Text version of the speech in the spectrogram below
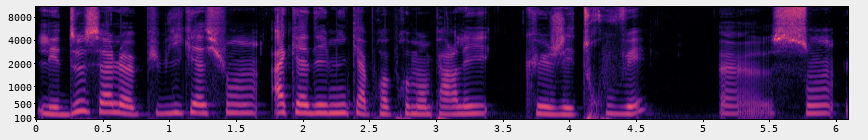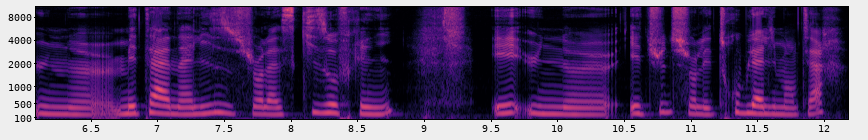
Les deux seules publications académiques à proprement parler que j'ai trouvées sont une méta-analyse sur la schizophrénie et une euh, étude sur les troubles alimentaires.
